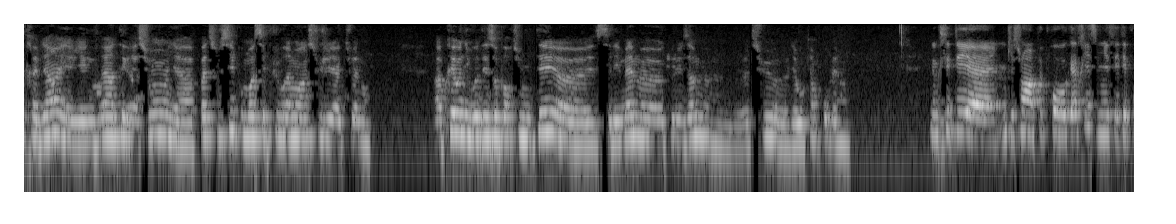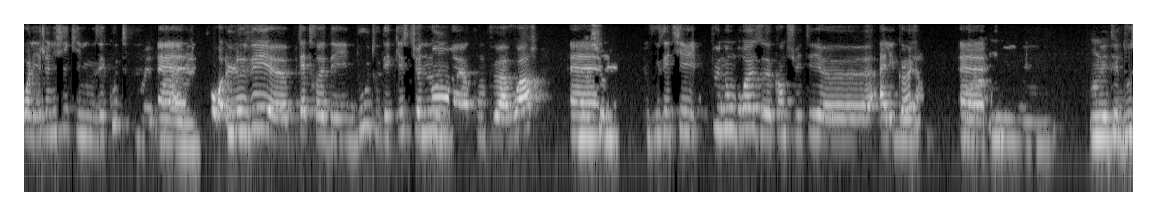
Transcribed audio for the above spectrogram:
très bien. Il y a une vraie intégration. Il n'y a pas de souci. Pour moi, c'est plus vraiment un sujet actuellement. Après, au niveau des opportunités, euh, c'est les mêmes euh, que les hommes. Là-dessus, il n'y a aucun problème. Donc c'était une question un peu provocatrice, mais c'était pour les jeunes filles qui nous écoutent, pour lever peut-être des doutes ou des questionnements qu'on peut avoir. Bien sûr vous étiez peu nombreuses quand tu étais euh, à l'école. Euh, on était 12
